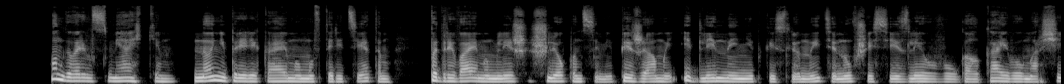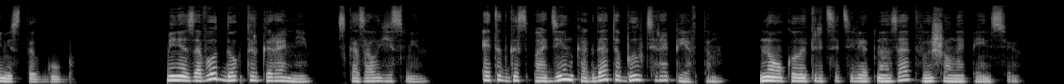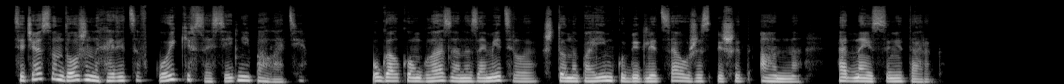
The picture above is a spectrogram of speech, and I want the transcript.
Он говорил с мягким, но непререкаемым авторитетом, подрываемым лишь шлепанцами, пижамой и длинной ниткой слюны, тянувшейся из левого уголка его морщинистых губ. «Меня зовут доктор Гарами», — сказал Ясмин. «Этот господин когда-то был терапевтом но около 30 лет назад вышел на пенсию. Сейчас он должен находиться в койке в соседней палате. Уголком глаза она заметила, что на поимку беглеца уже спешит Анна, одна из санитарок.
